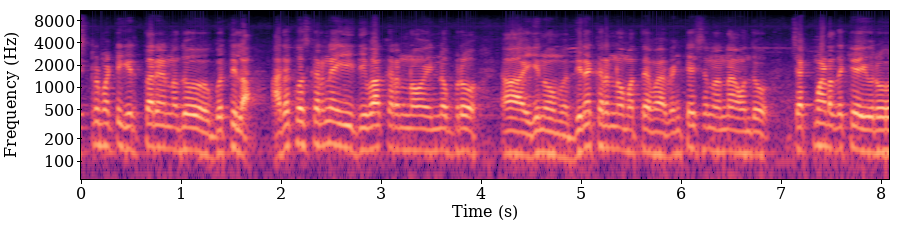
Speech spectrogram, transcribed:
ಎಷ್ಟರ ಮಟ್ಟಿಗೆ ಇರ್ತಾರೆ ಅನ್ನೋದು ಗೊತ್ತಿಲ್ಲ. ಅದಕ್ಕೋಸ್ಕರನೇ ಈ ದಿವಾಕರನ್ನೋ ಇನ್ನೊಬ್ರು ಆ, ಏನು ದಿನಕರನ್ನೋ ಮತ್ತೆ ವೆಂಕಟೇಶನನ್ನ ಒಂದು ಚೆಕ್ ಮಾಡೋದಕ್ಕೆ ಇವರು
